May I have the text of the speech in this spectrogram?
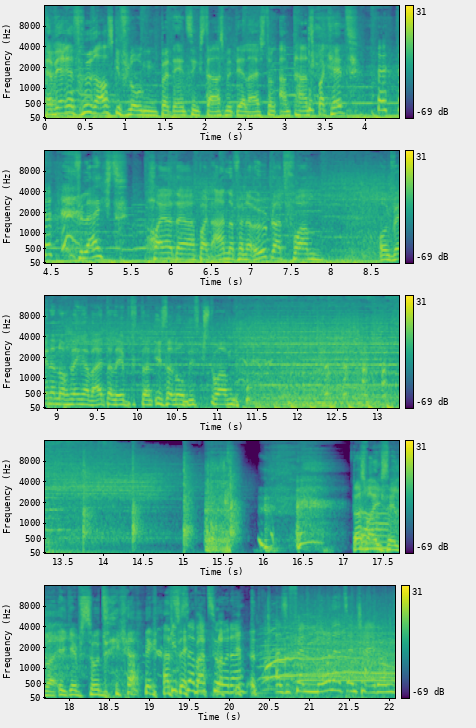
Er wäre früh rausgeflogen bei Dancing Stars mit der Leistung am Tanzparkett. Vielleicht heuert er bald an auf einer Ölplattform und wenn er noch länger weiterlebt, dann ist er noch nicht gestorben. Das war ich selber, ich gebe es zu. Ich hab mir ganz Gibst du selber aber zu, oder? Also für eine Monatsentscheidung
